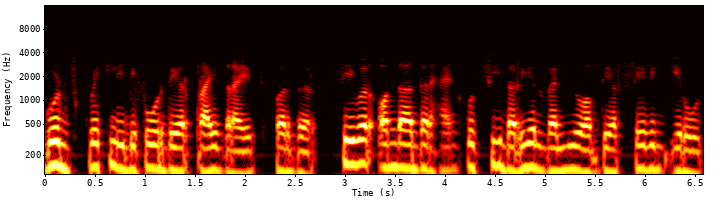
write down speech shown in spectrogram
goods quickly before their price rise further. Saver, on the other hand, could see the real value of their saving erode,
